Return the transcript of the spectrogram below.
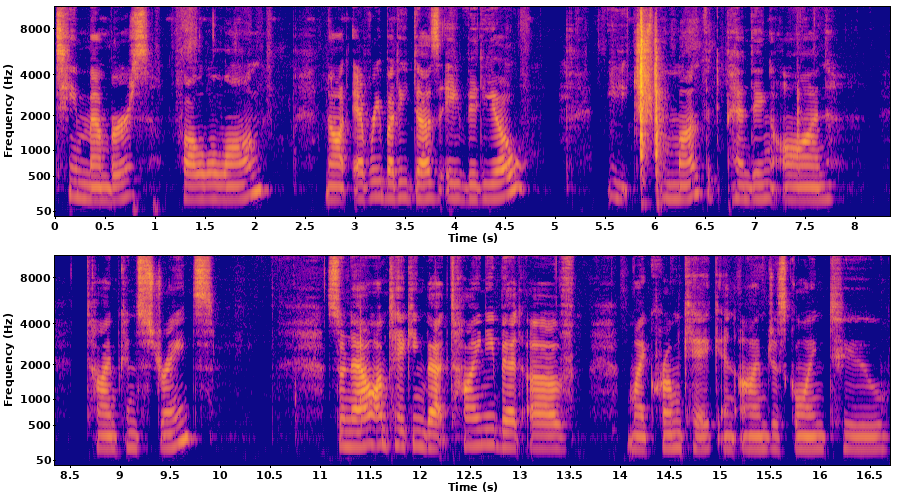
team members follow along. Not everybody does a video each month depending on time constraints. So now I'm taking that tiny bit of my crumb cake and I'm just going to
